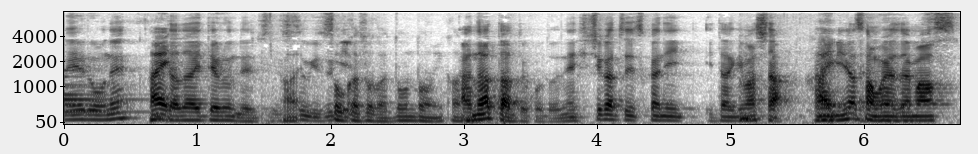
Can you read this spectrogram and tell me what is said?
メールをね、はい。い、ただいてるんで次はい。次、そうかそうかどんどんいかないあなたということでね7月5日にいただきました、はい皆さんおはようございます。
